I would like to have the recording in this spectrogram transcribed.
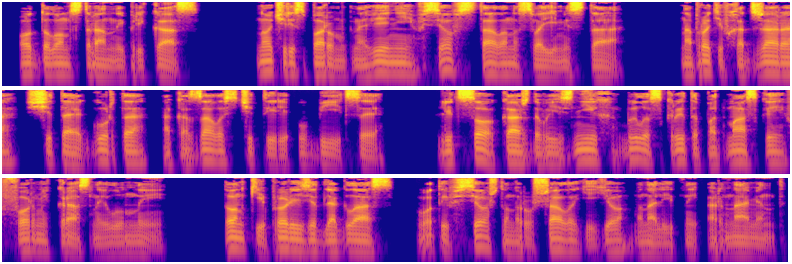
— отдал он странный приказ. Но через пару мгновений все встало на свои места. Напротив Хаджара, считая гурта, оказалось четыре убийцы. Лицо каждого из них было скрыто под маской в форме красной луны. Тонкие прорези для глаз — вот и все, что нарушало ее монолитный орнамент.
